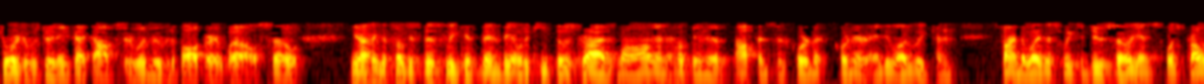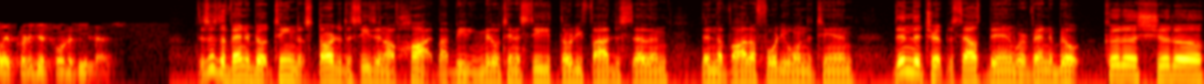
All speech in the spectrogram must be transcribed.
Georgia was doing the exact opposite, really moving the ball very well. So, you know, I think the focus this week has been being able to keep those drives long and hoping that offensive coordinator Andy Ludwig can find a way this week to do so against what's probably a pretty good Florida defense. This is a Vanderbilt team that started the season off hot by beating Middle Tennessee 35 to 7 then Nevada 41 to 10, then the trip to South Bend where Vanderbilt coulda, shoulda,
